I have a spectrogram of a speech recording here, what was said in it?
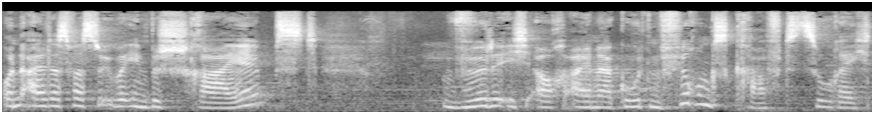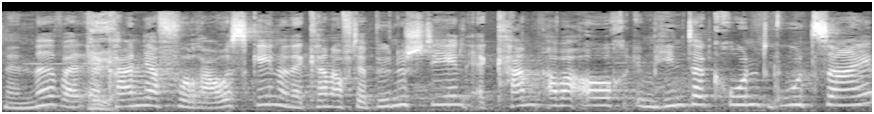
und all das, was du über ihn beschreibst, würde ich auch einer guten Führungskraft zurechnen, ne? weil er ja, ja. kann ja vorausgehen und er kann auf der Bühne stehen, er kann aber auch im Hintergrund gut sein,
